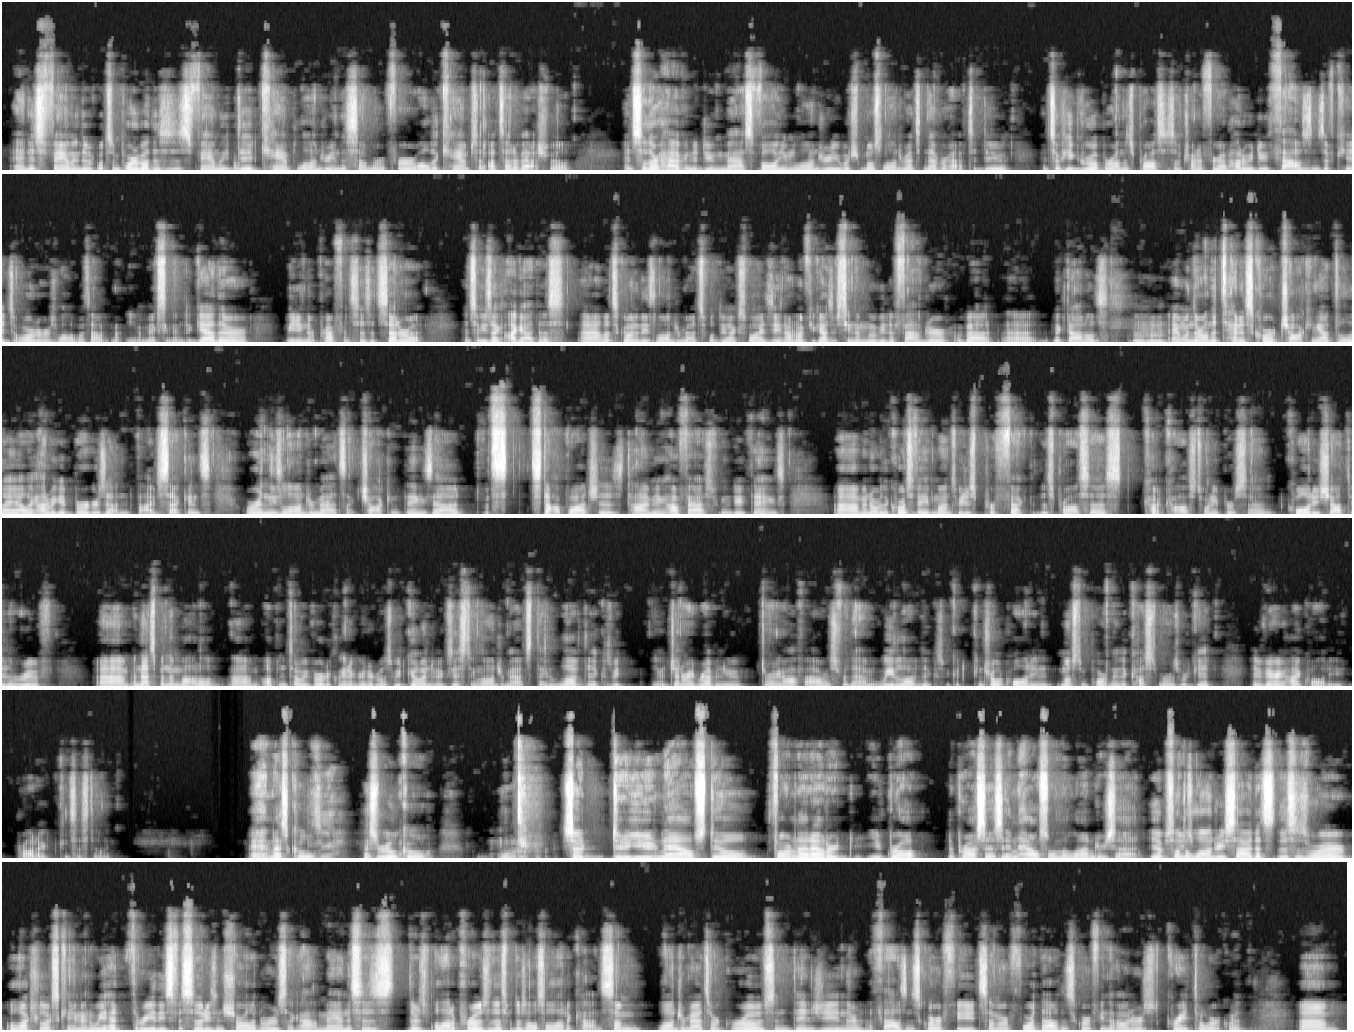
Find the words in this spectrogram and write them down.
And his family, what's important about this is his family did camp laundry in the summer for all the camps outside of Asheville. And so they're having to do mass volume laundry, which most laundromats never have to do. And so he grew up around this process of trying to figure out how do we do thousands of kids' orders while without you know, mixing them together, meeting their preferences, et cetera. And so he's like, I got this. Uh, let's go into these laundromats. We'll do X, Y, Z. And I don't know if you guys have seen the movie The Founder about uh, McDonald's. And when they're on the tennis court chalking out the layout, like how do we get burgers out in five seconds? We're in these laundromats, like chalking things out with stopwatches, timing, how fast we can do things. Um, and over the course of eight months, we just perfected this process, cut costs 20%, quality shot through the roof. Um, and that's been the model um, up until we vertically integrated was we'd go into existing laundromats. They loved it because we'd you know, generate revenue during off hours for them. We loved it because we could control quality. And most importantly, the customers would get a very high quality product consistently. Man, that's cool. That's real cool. so, do you now still farm that out, or you've brought the process in house on the laundry side? Yep. So on the laundry side, that's this is where Electrolux came in. We had three of these facilities in Charlotte, and we're just like, oh man, this is there's a lot of pros to this, but there's also a lot of cons. Some laundromats are gross and dingy, and they're a thousand square feet. Some are four thousand square feet, and the owner's great to work with. Um,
